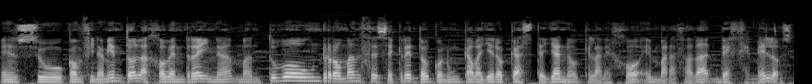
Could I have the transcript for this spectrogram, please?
En su confinamiento, la joven reina mantuvo un romance secreto con un caballero castellano que la dejó embarazada de gemelos,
